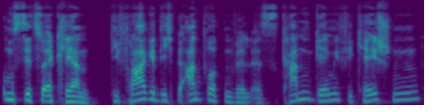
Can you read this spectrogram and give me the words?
um es dir zu erklären, die Frage, die ich beantworten will, ist, kann Gamification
